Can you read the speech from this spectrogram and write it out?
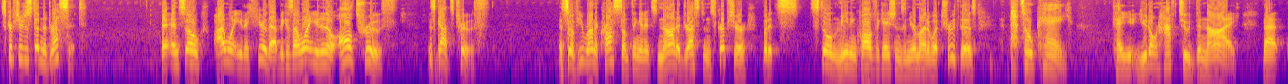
Scripture just doesn't address it. And, and so I want you to hear that because I want you to know all truth is God's truth. And so if you run across something and it's not addressed in Scripture, but it's still meeting qualifications in your mind of what truth is, that's okay. Okay, you, you don't have to deny that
